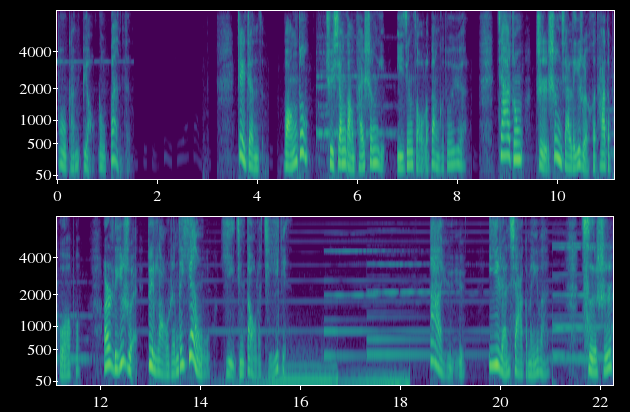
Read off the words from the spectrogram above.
不敢表露半分。这阵子，王栋去香港谈生意，已经走了半个多月了，家中只剩下李蕊和她的婆婆，而李蕊对老人的厌恶已经到了极点。大雨依然下个没完。此时，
